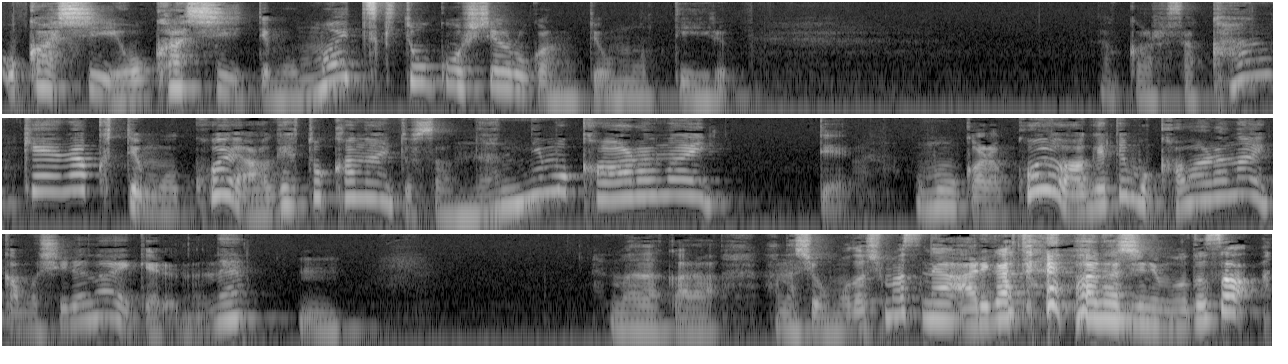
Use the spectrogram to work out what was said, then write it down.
おかしいおかしいってもう毎月投稿してやろうかなって思っている。だからさ関係なくても声上げとかないとさ何にも変わらないって思うから声を上げても変わらないかもしれないけれどね。うん。まあだから話を戻しますねありがたい話に戻そう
